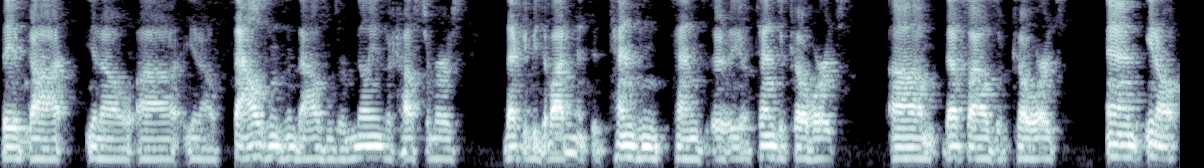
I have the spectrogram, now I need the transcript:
they've got you know uh, you know thousands and thousands or millions of customers that can be divided into tens and tens uh, you know tens of cohorts um, deciles of cohorts and you know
